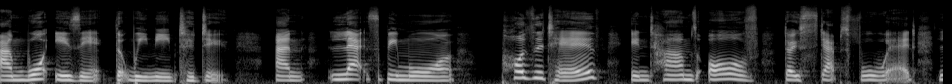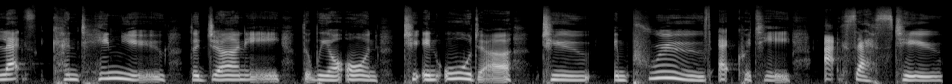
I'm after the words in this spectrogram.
and what is it that we need to do. And let's be more positive in terms of those steps forward. Let's continue the journey that we are on to in order to improve equity access to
